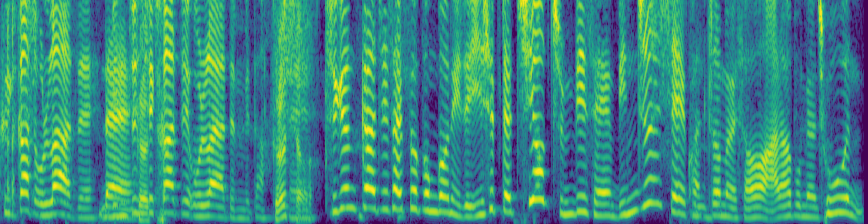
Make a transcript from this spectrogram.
그까지 올라야 돼. 네. 민준 그렇죠. 씨까지 올라야 됩니다. 그렇죠. 네. 지금까지 살펴본 거는 이제 20대 취업 준비생 민준 씨의 관점에서 알아보면 좋은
